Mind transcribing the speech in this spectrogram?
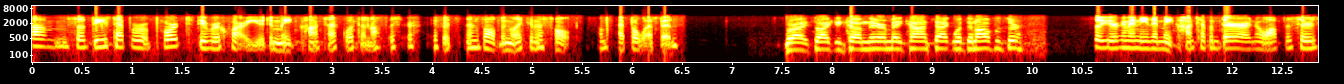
Um, so these type of reports do require you to make contact with an officer if it's involving like an assault, some type of weapon. Right, so I can come there and make contact with an officer? So you're going to need to make contact with. There are no officers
